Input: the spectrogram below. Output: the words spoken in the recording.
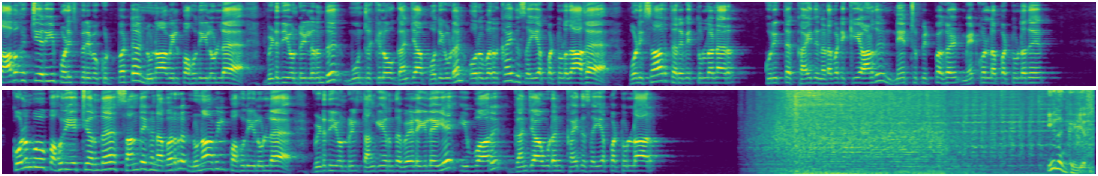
சாவகச்சேரி போலீஸ் பிரிவுக்குட்பட்ட நுனாவில் பகுதியில் உள்ள விடுதியொன்றிலிருந்து மூன்று கிலோ கஞ்சா பொதியுடன் ஒருவர் கைது செய்யப்பட்டுள்ளதாக போலீசார் தெரிவித்துள்ளனர். குறித்த கைது நடவடிக்கையானது நேற்று பிற்பகல் மேற்கொள்ளப்பட்டுள்ளது. கொழும்பு பகுதியைச் சேர்ந்த சந்தேக நபர் நுணாவில் பகுதியிலுள்ள விடுதியொன்றில் தங்கியிருந்த வேளையிலேயே இவ்வாறு கஞ்சாவுடன் கைது செய்யப்பட்டுள்ளார். இலங்கையின்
